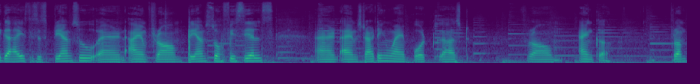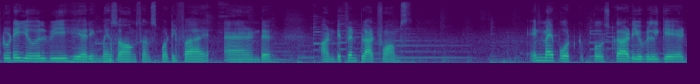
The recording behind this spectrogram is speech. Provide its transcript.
guys, this is Priyansu and I am from Priyansu Officials and I am starting my podcast from Anchor. From today, you will be hearing my songs on Spotify and on different platforms. In my pod- postcard, you will get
